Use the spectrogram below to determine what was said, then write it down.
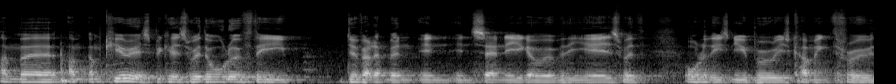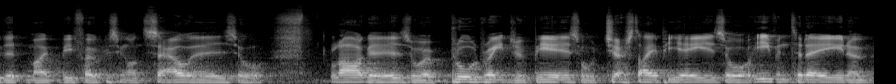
I'm, uh, I'm, I'm curious because with all of the development in, in San Diego over the years, with all of these new breweries coming through that might be focusing on sours or lagers or a broad range of beers or just IPAs or even today, you know,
